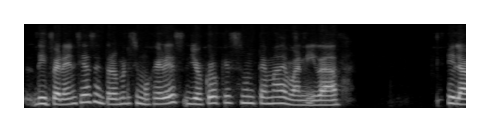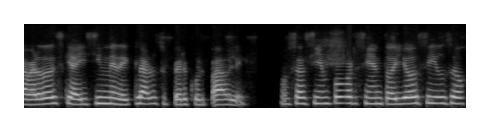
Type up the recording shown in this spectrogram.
diferencias entre hombres y mujeres, yo creo que es un tema de vanidad. Y la verdad es que ahí sí me declaro súper culpable. O sea, 100%. Yo sí uso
